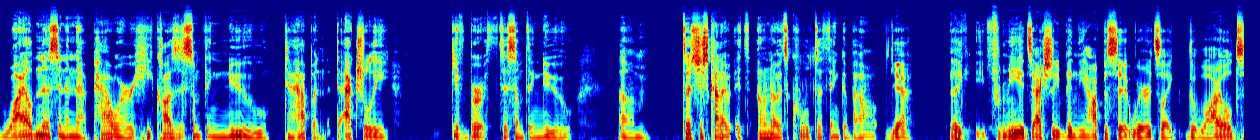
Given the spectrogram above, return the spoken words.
wildness and in that power he causes something new to happen to actually give birth to something new um so it's just kind of it's i don't know it's cool to think about Yeah. Like for me, it's actually been the opposite where it's like the wild,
